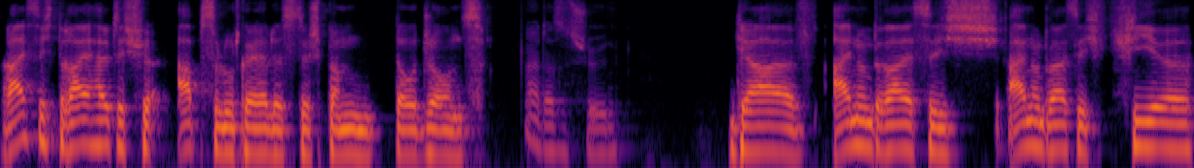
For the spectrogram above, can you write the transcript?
30,3 halte ich für absolut realistisch beim Dow Jones. Ah, das ist schön. Ja, 31, 31, 4,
